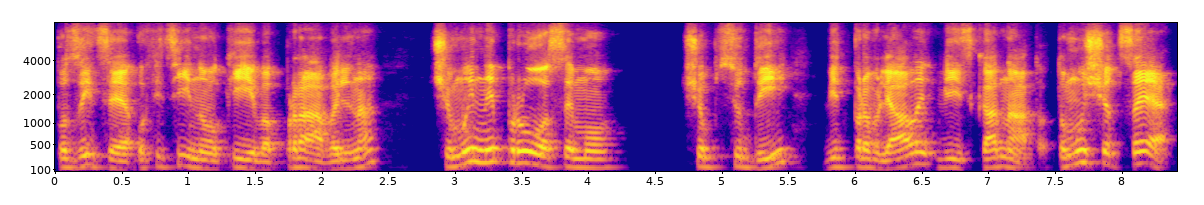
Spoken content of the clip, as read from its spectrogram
позиція офіційного Києва правильна, що ми не просимо, щоб сюди відправляли війська НАТО, тому що це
